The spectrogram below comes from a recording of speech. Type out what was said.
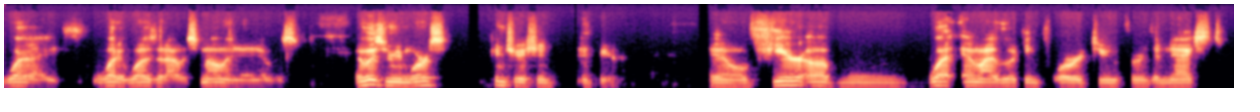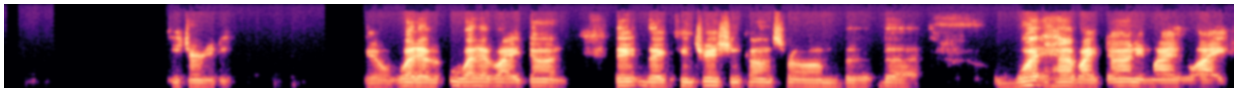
what I what it was that I was smelling, and it was it was remorse, contrition, and fear. You know, fear of what am I looking forward to for the next eternity. You know, what have what have I done? The the contrition comes from the the what have I done in my life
